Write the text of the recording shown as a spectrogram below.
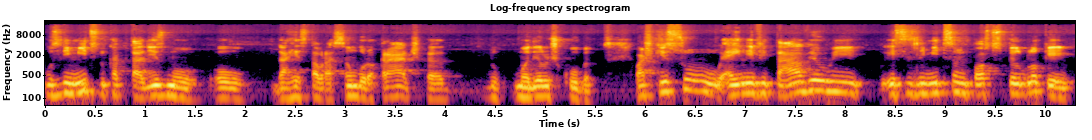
os limites do capitalismo ou da restauração burocrática, do modelo de Cuba. Eu acho que isso é inevitável e esses limites são impostos pelo bloqueio.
